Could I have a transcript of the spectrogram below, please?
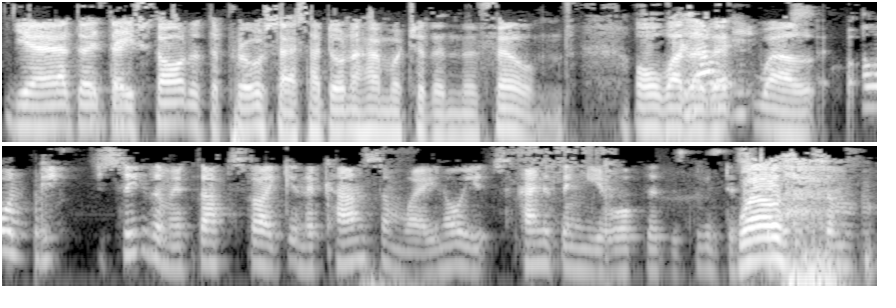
Yeah, Like, they, they they- started the process. I don't know how much of them they filmed, or whether they, you- well, How would you see them if that's like in a can somewhere? You know, it's the kind of thing you hope that there's Well- some.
